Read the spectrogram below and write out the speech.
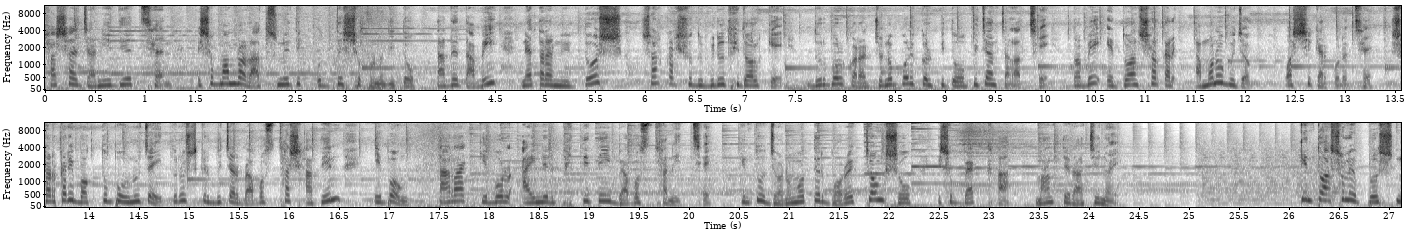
ভাষায় জানিয়ে দিয়েছেন, এসব মামলা রাজনৈতিক উদ্দেশ্য প্রণোদিত। তাদের দাবি, নেতারা নির্দোষ, সরকার শুধু বিরোধী দলকে দুর্বল করার জন্য পরিকল্পিত অভিযান চালাচ্ছে, তবে এরদোয়ান সরকার এমন অভিযোগ অস্বীকার করেছে। সরকারি বক্তব্য অনুযায়ী তুরস্কের বিচার ব্যবস্থা স্বাধীন এবং তারা কেবল আইনের ভিত্তিতেই ব্যবস্থা নিচ্ছে, কিন্তু জনমতের বড় একটি অংশ এসব ব্যাখ্যা মানতে রাজি নয়। কিন্তু আসলে প্রশ্ন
